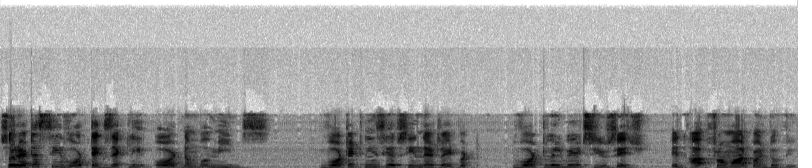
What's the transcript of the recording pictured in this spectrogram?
So let us see what exactly odd number means. What it means we have seen that right but what will be its usage in uh, from our point of view.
